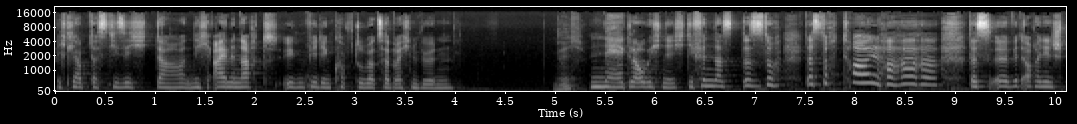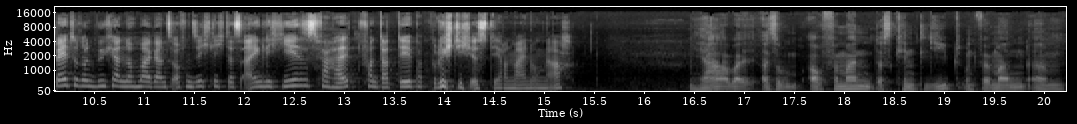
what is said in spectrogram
Ich glaube, dass die sich da nicht eine Nacht irgendwie den Kopf drüber zerbrechen würden. Nicht? Nee, glaube ich nicht. Die finden das, das ist doch, das ist doch toll, hahaha. Das äh, wird auch in den späteren Büchern nochmal ganz offensichtlich, dass eigentlich jedes Verhalten von Dudley richtig ist, deren Meinung nach. Ja, aber also auch wenn man das Kind liebt und wenn man ähm,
